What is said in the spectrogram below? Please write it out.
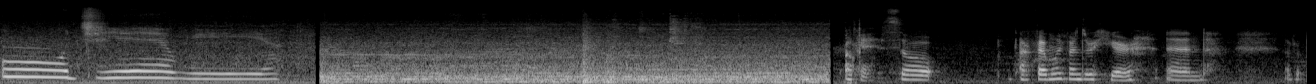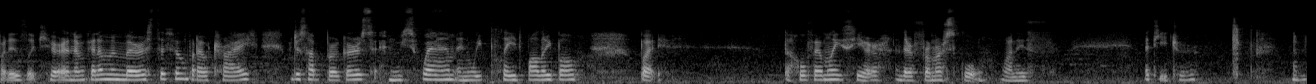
Oh, Jerry. Okay, so our family friends are here and everybody's like here and I'm kind of embarrassed to film but I'll try. We just had burgers and we swam and we played volleyball but the whole family is here and they're from our school. One is a teacher. I'm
